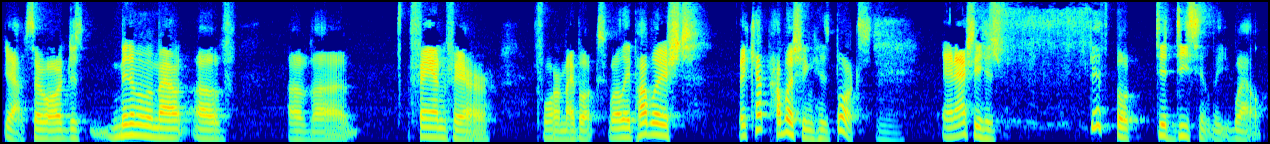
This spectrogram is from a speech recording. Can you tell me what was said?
yeah, so just minimum amount of of uh, fanfare for my books. Well, they published, they kept publishing his books, mm. and actually his fifth book did decently well.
